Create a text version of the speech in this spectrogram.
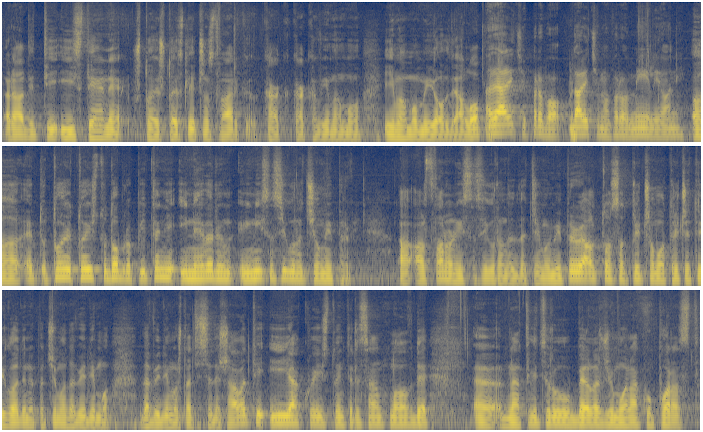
raditi i stene, što je što je slična stvar kak, kakav imamo, imamo mi ovde. Ali opet, A da li, će prvo, da li ćemo prvo mi ili oni? A, eto, to, je, to je isto dobro pitanje i ne verujem i nisam siguran da ćemo mi prvi ali stvarno nisam siguran da ćemo mi prvi, ali to sad pričamo o 3-4 godine pa ćemo da vidimo, da vidimo šta će se dešavati. I jako je isto interesantno ovde, e, na Twitteru beležimo onako porast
